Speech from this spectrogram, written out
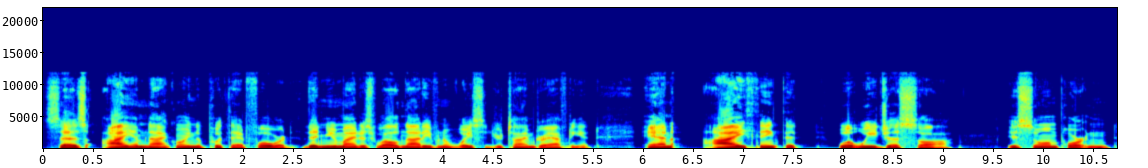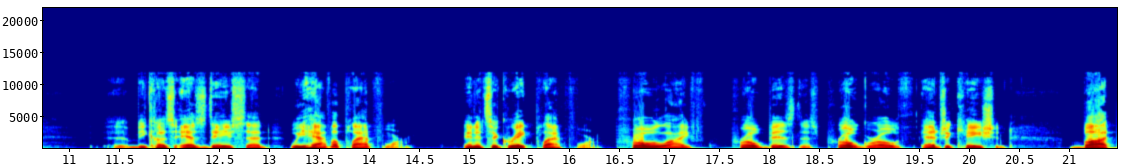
says, I am not going to put that forward, then you might as well not even have wasted your time drafting it. And I think that what we just saw is so important uh, because, as Dave said, we have a platform, and it's a great platform pro life, pro business, pro growth, education. But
